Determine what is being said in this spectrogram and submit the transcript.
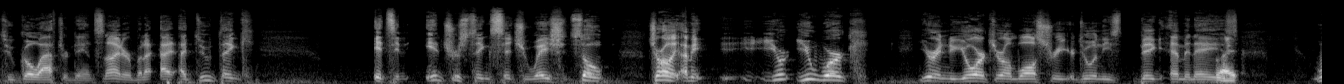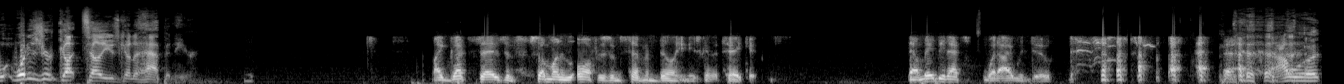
to go after Dan Snyder, but I, I, I do think it's an interesting situation. So, Charlie, I mean, you you work, you're in New York, you're on Wall Street, you're doing these big M and A's. Right. Wh- What does your gut tell you is going to happen here? my gut says if someone offers him seven billion, he's going to take it. Now, maybe that's what I would do, I would.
